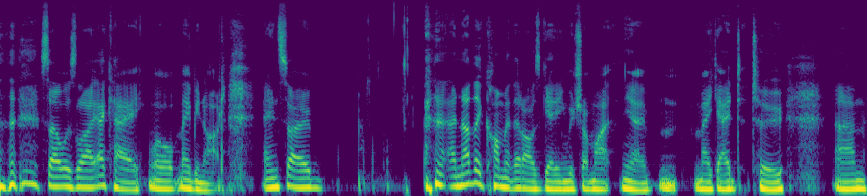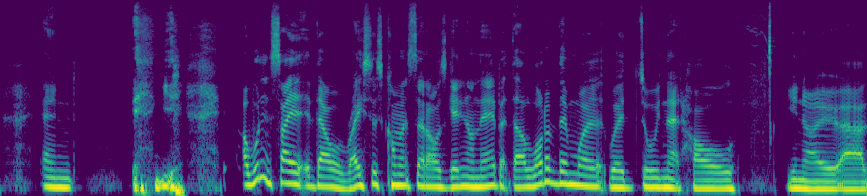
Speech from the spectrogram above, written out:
so it was like, okay, well, maybe not. And so another comment that I was getting, which I might, you know, make add to, um, and I wouldn't say they were racist comments that I was getting on there, but a lot of them were were doing that whole, you know, uh,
